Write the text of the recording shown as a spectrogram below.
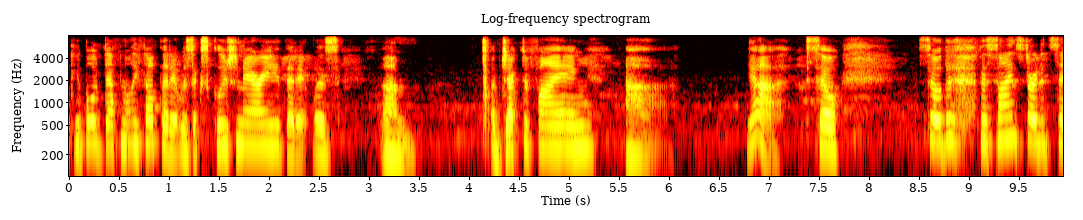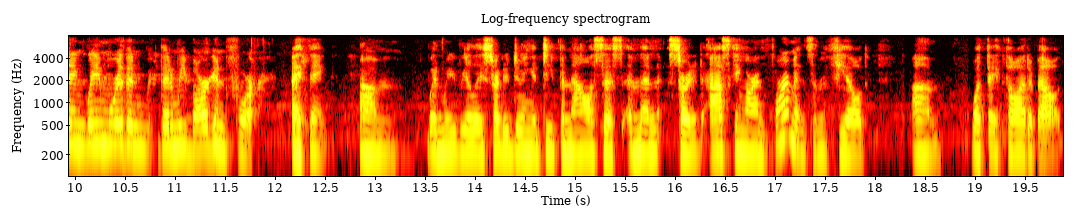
people definitely felt that it was exclusionary, that it was um, objectifying. Uh, yeah, so so the the sign started saying way more than than we bargained for. I think. Um, when we really started doing a deep analysis and then started asking our informants in the field um, what they thought about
